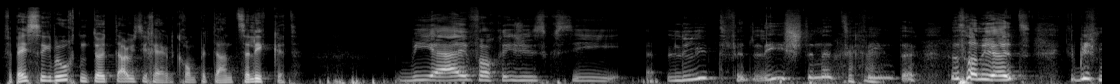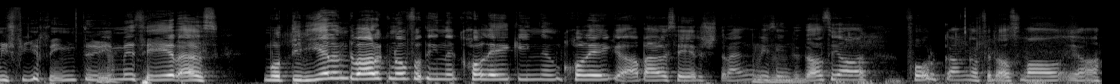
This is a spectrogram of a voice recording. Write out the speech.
Verbesserungen braucht und dort auch unsere Kernkompetenzen liegen. Wie einfach ist es gewesen, Leute für die Listen zu finden? Das habe ich jetzt, du bist mein viertes Interview immer sehr als motivierend wahrgenommen von deinen Kolleginnen und Kollegen, aber auch sehr streng. Wie sind denn das Jahr vorgegangen für das Wahljahr?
